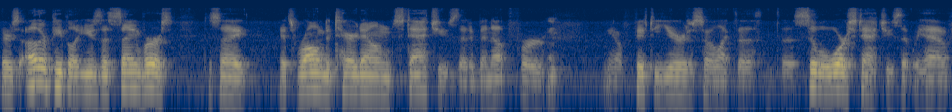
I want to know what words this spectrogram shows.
There's other people that use the same verse to say it's wrong to tear down statues that have been up for you know 50 years or so, like the the Civil War statues that we have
